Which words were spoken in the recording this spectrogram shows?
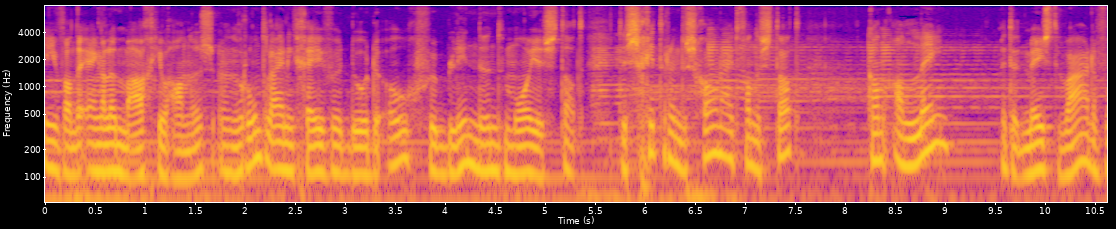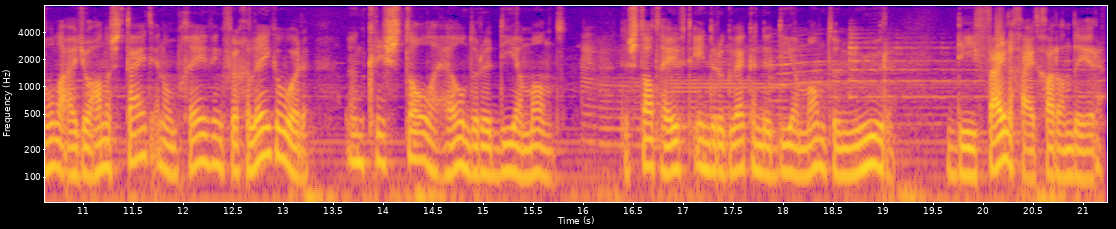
Een van de engelen mag Johannes een rondleiding geven door de oogverblindend mooie stad. De schitterende schoonheid van de stad kan alleen met het meest waardevolle uit Johannes' tijd en omgeving vergeleken worden: een kristalheldere diamant. De stad heeft indrukwekkende diamanten muren die veiligheid garanderen.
